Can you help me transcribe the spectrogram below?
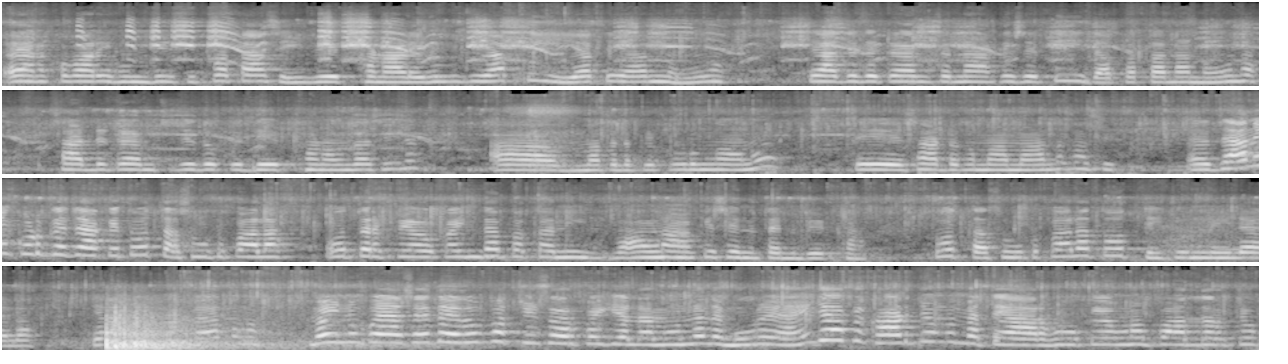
ਐਨਕ ਵਾਰੀ ਹੁੰਦੀ ਸੀ, ਪਤਾ ਸੀ ਵੇਖਣ ਵਾਲੇ ਨੂੰ ਵੀ ਆਹ ਧੀ ਆ ਤੇ ਆਹ ਨੂੰਹ ਆ। ਤੇ ਅੱਜ ਦੇ ਟਾਈਮ 'ਚ ਨਾ ਕਿਸੇ ਧੀ ਦਾ ਪਤਾ, ਨਾ ਨੂੰਹ ਦਾ। ਸਾਡੇ ਟਾਈਮ 'ਚ ਜਦੋਂ ਕੋਈ ਦੇਖਣ ਆਉਂਦਾ ਸੀ ਨਾ ਆ ਮਤਲਬ ਕਿ ਕੁੜੀਆਂ ਨੂੰ, ਤੇ ਸਾਡੀਆਂ ਮਾਮਾ ਆਂਦੀਆਂ ਸੀ, ਅਹ ਜਾਣੀ ਕੁੜ ਕੇ ਜਾ ਕੇ ਧੋਤਾ ਸੂਟ ਪਾ ਲਾ। ਉਹ ਤੇਰੇ ਪਿਓ ਕਹਿੰਦਾ ਪਤਾ ਨਹੀਂ ਆਉਣਾ ਕਿਸੇ ਨੇ ਤੈਨੂੰ ਵੇਖਣ। ਧੋਤਾ ਸੂਟ ਪਾ ਲਾ, ਧੋਤੀ ਚੁੰਨੀ ਲੈ ਲਾ। ਤੇ ਕਹਿ ਦਵਾਂ ਮੈਨੂੰ ਪੈਸੇ ਦੇ ਦਿਓ 2500 ਰੁਪਈਆ ਲੈ, ਮੈਂ ਉਹਨਾਂ ਦੇ ਮੂਹਰੇ ਆਈ ਜਾ ਕੇ ਖੜ ਜਾਊਂਗੀ, ਮੈਂ ਤਿਆਰ ਹੋ ਕੇ ਆਉਣਾ ਪਾਰਲਰ 'ਚੋਂ,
